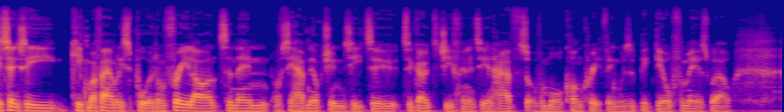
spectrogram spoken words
essentially keep my family supported on freelance and then obviously having the opportunity to to go to Gfinity and have sort of a more concrete thing was a big deal for me as well. I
